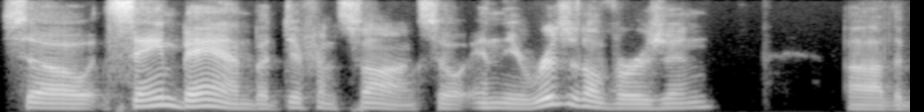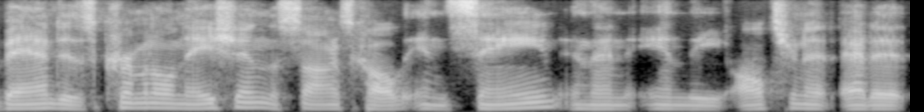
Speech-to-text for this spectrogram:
So same band, but different song. So in the original version, uh, the band is Criminal Nation. The song is called Insane. And then in the alternate edit,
